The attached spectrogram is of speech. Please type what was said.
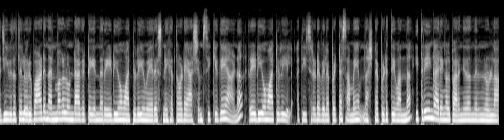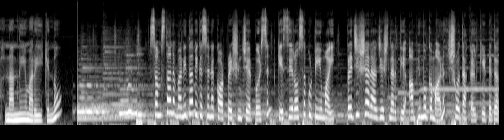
ജീവിതത്തിൽ ഒരുപാട് നന്മകൾ ഉണ്ടാകട്ടെ എന്ന് റേഡിയോ മാറ്റുലിയും ഏറെ സ്നേഹത്തോടെ ആശംസിക്കുകയാണ്. റേഡിയോ മാറ്റുലിയിൽ ടീച്ചറുടെ വിലപ്പെട്ട സമയം നഷ്ടപ്പെടുത്തി വന്ന് ഇത്രയും കാര്യങ്ങൾ പറഞ്ഞു തന്നതിനുള്ള നന്ദിയും അറിയിക്കുന്നു. സംസ്ഥാന വനിതാ വികസന കോർപ്പറേഷൻ ചെയർപേഴ്സൺ കെ സി റോസക്കുട്ടിയുമായി പ്രജിഷ രാജേഷ് നടത്തിയ അഭിമുഖമാണ് ശ്രോതാക്കൾ കേട്ടത്.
